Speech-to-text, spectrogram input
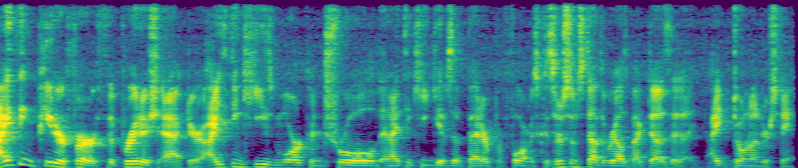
I think Peter Firth, the British actor, I think he's more controlled, and I think he gives a better performance because there's some stuff that Railsback does that I, I don't understand.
